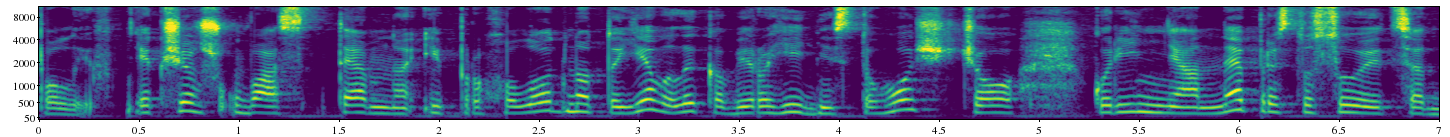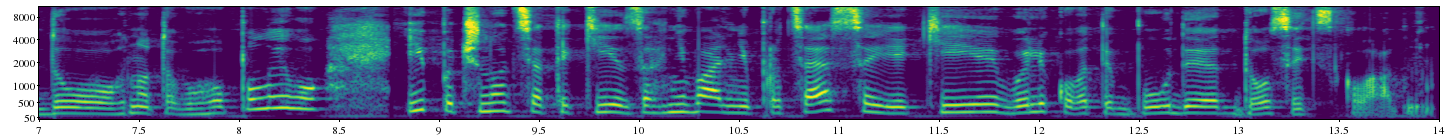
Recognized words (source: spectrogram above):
полив. Якщо ж у вас темно і прохолодно, то є велика вірогідність того, що коріння не пристосується до гнотового поливу і почнуться такі загнівальні процеси, які вилікувати буде досить складно.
